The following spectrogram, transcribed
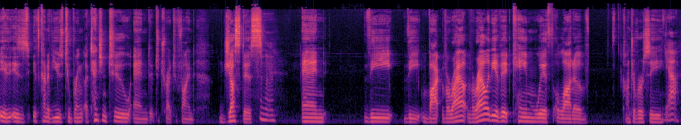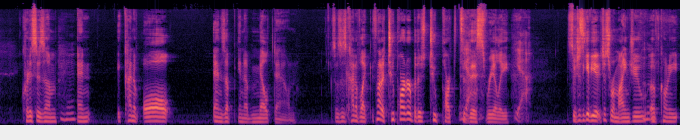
is is it's kind of used to bring attention to and to try to find justice Mm-hmm. and the the vi- viral, virality of it came with a lot of controversy yeah, criticism Mm-hmm. and it kind of all ends up in a meltdown so this is kind of like it's not a two-parter but there's two parts to Yeah. this really yeah. So just to give you, just to remind you Mm-hmm. of Kony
